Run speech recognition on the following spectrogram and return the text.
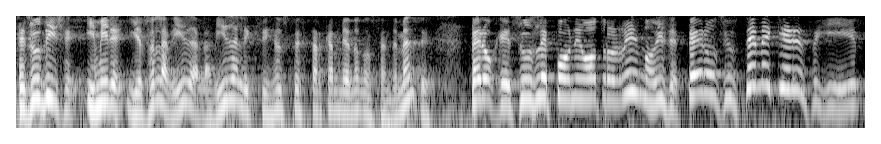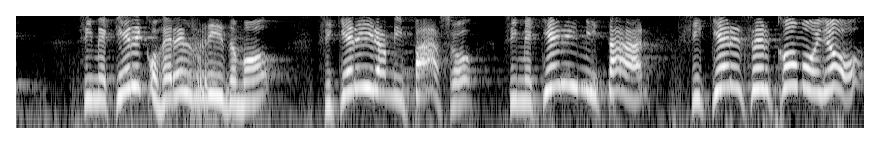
Jesús dice, y mire, y eso es la vida, la vida le exige a usted estar cambiando constantemente. Pero Jesús le pone otro ritmo, dice, pero si usted me quiere seguir, si me quiere coger el ritmo, si quiere ir a mi paso, si me quiere imitar, si quiere ser como yo,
